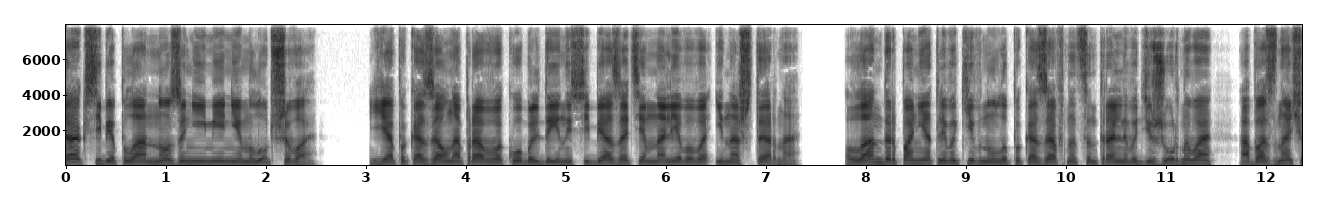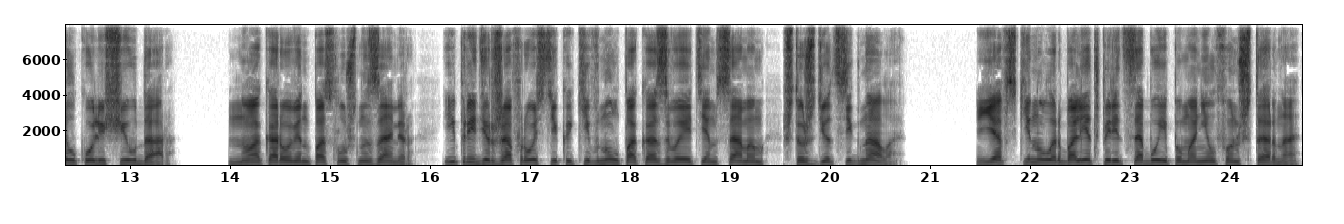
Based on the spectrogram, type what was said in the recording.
Так себе план, но за неимением лучшего я показал на правого кобальда и на себя, затем на левого и на Штерна. Ландер понятливо кивнула, показав на центрального дежурного, обозначил колющий удар. Ну а Коровин послушно замер — и, придержав Ростика, кивнул, показывая тем самым, что ждет сигнала. Я вскинул арбалет перед собой и поманил фон Штерна.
